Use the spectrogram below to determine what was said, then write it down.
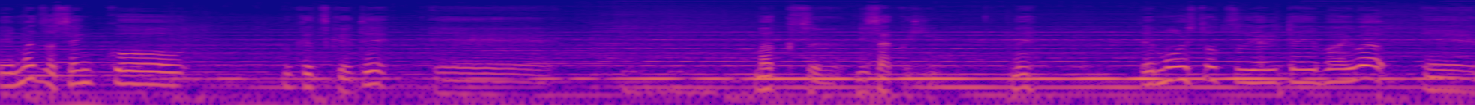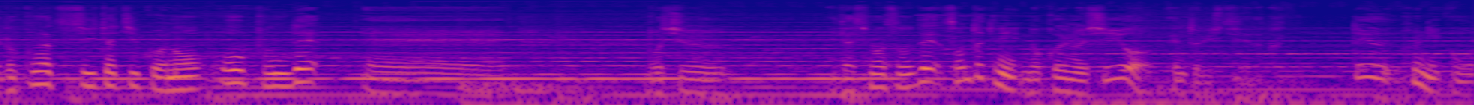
えまずは先行受付で、えー、マックス2作品ねでもう一つやりたい場合は、えー、6月1日以降のオープンで、えー募集いたしますのでその時に残りの C をエントリーしていただくというふうに思っ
